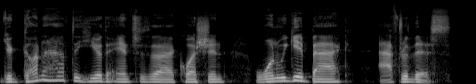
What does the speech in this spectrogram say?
you're going to have to hear the answer to that question when we get back after this.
